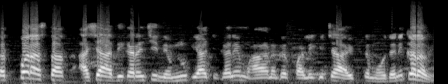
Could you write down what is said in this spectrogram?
तत्पर असतात अशा अधिकाऱ्यांची नेमणूक या ठिकाणी महानगरपालिकेच्या आयुक्त महोदयाने करावी.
